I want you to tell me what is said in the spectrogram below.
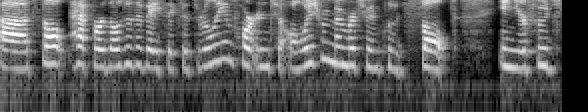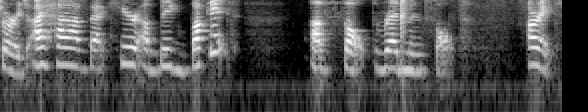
Uh, salt, pepper, those are the basics. It's really important to always remember to include salt in your food storage. I have back here a big bucket of salt, Redmond salt. All right,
